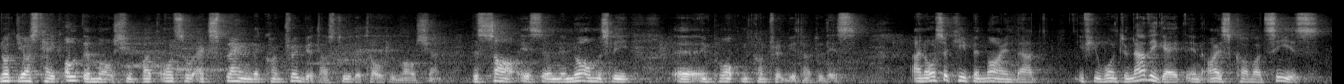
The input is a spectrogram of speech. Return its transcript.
not just take out the motion, but also explain the contributors to the total motion the SAR is an enormously uh, important contributor to this. And also keep in mind that if you want to navigate in ice-covered seas,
